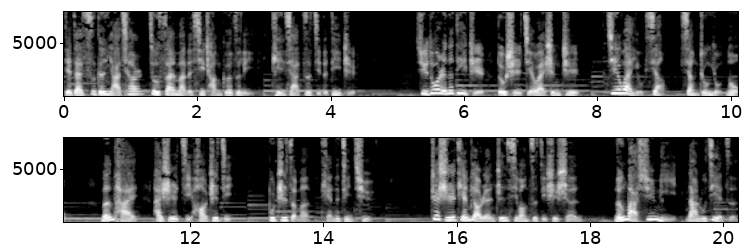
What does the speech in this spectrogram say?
得在四根牙签就塞满的细长格子里填下自己的地址。许多人的地址都是节外生枝，街外有巷，巷中有弄，门牌还是几号之几，不知怎么填得进去。这时填表人真希望自己是神，能把须米纳入芥子。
